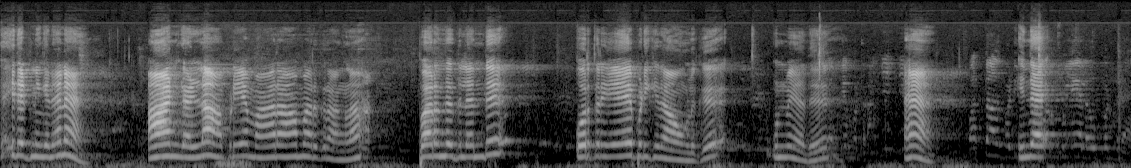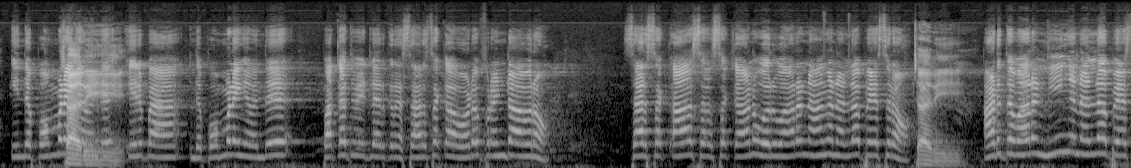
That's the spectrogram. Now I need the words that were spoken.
கை தட்டினீங்க தானே? ஆண்கள்லாம் அப்படியே மாறாம இருக்கிறாங்களாம் பிறந்ததுலேருந்து ஒருத்தரையே பிடிக்குதான் அவங்களுக்கு உண்மை அது. ஆ. இந்த இந்த பொம்பளைங்க. வந்து இருப்பா இந்த பொம்பளைங்க வந்து பக்கத்து வீட்டில் இருக்கிற சரசக்காவோட ஃப்ரெண்ட் ஆகிறோம் சரசக்கா சரசக்கான்னு ஒரு வாரம் நாங்கள் நல்லா பேசுகிறோம் சரி. அடுத்த வாரம் நீங்கள் நல்லா பேச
